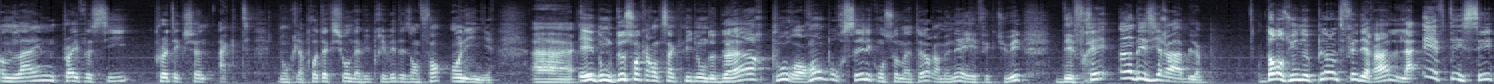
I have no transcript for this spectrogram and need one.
Online Privacy Protection Act, donc la protection de la vie privée des enfants en ligne. Euh, et donc 245 millions de dollars pour rembourser les consommateurs amenés à effectuer des frais indésirables dans une plainte fédérale, la FTC,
